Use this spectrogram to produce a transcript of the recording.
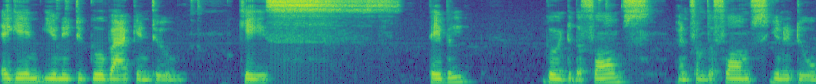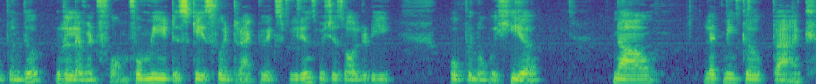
Again you need to go back into case table go into the forms and from the forms you need to open the relevant form. For me it is case for interactive experience which is already open over here. Now let me go back.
